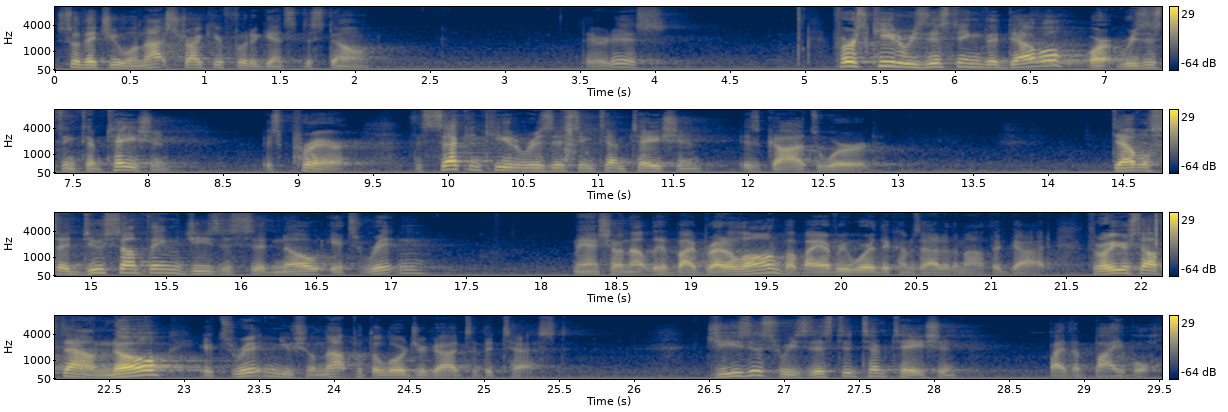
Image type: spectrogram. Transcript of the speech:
so that you will not strike your foot against a stone. There it is. First key to resisting the devil, or resisting temptation, is prayer. The second key to resisting temptation is God's word. Devil said, Do something. Jesus said, No, it's written. Man shall not live by bread alone, but by every word that comes out of the mouth of God. Throw yourself down. No, it's written. You shall not put the Lord your God to the test. Jesus resisted temptation by the Bible,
